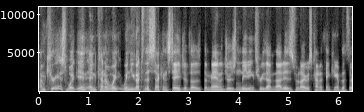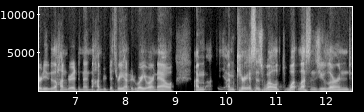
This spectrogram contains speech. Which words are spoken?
I'm curious what and, and, kind of what when you got to the second stage of those the managers and leading through them. That is what I was kind of thinking of the 30 to the 100 and then the 100 to 300 where you are now. I'm I'm curious as well what lessons you learned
